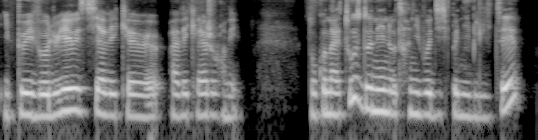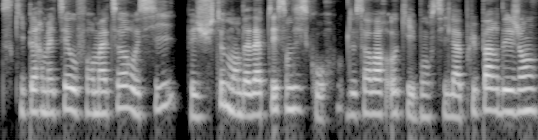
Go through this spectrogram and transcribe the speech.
il peut évoluer aussi avec, avec la journée. Donc on a tous donné notre niveau de disponibilité, ce qui permettait au formateur aussi, beh, justement d'adapter son discours, de savoir: «OK, bon, si la plupart des gens,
